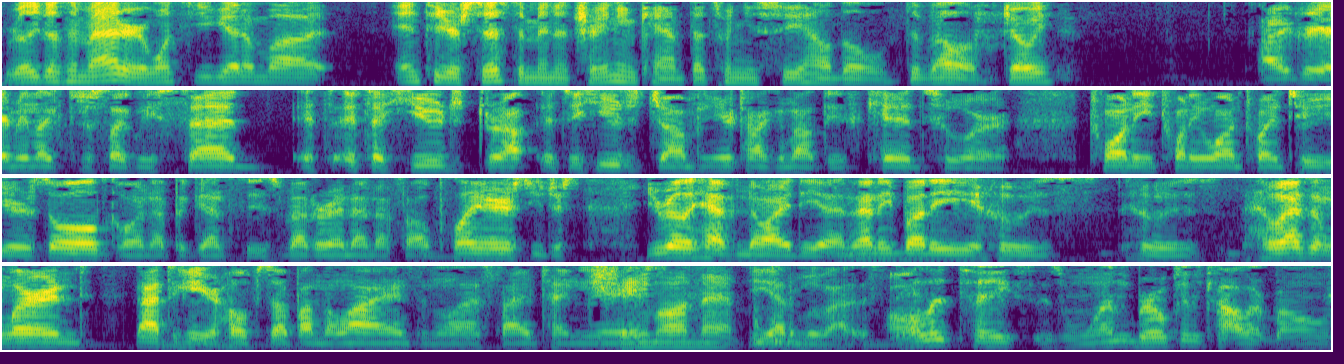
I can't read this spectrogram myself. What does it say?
really doesn't matter once you get them uh, into your system in a training camp. That's when you see how they'll develop. Joey, I agree. I mean, like just like we said, it's it's a huge drop. It's a huge jump, and you're talking about these kids who are 20, 21, 22 years old going up against these veteran NFL players. You just you really have no idea. And anybody who's who's who hasn't learned not to get your hopes up on the Lions in the last five ten years, Shame on them. You got to move out of this. All it takes is one broken collarbone,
